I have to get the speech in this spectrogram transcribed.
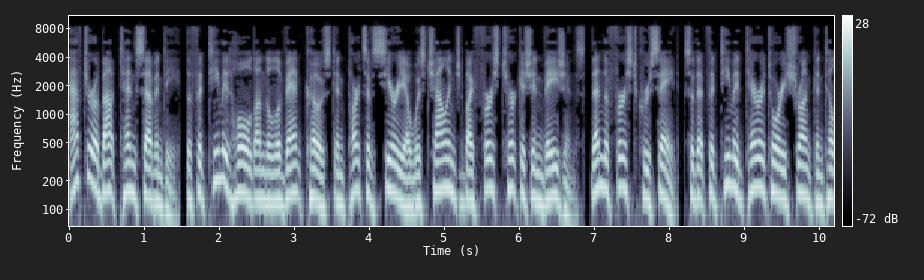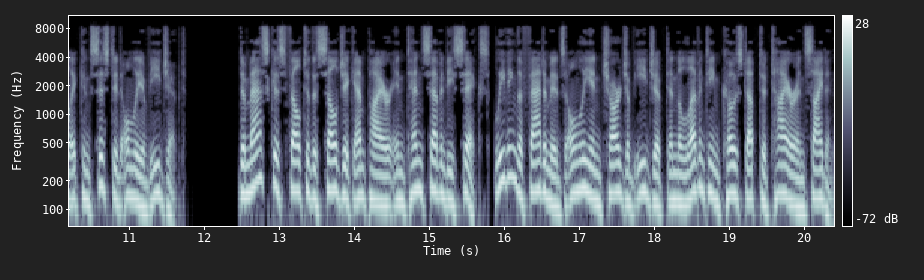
After about 1070, the Fatimid hold on the Levant coast and parts of Syria was challenged by first Turkish invasions, then the First Crusade, so that Fatimid territory shrunk until it consisted only of Egypt. Damascus fell to the Seljuk Empire in 1076, leaving the Fatimids only in charge of Egypt and the Levantine coast up to Tyre and Sidon.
